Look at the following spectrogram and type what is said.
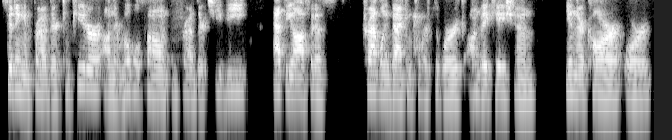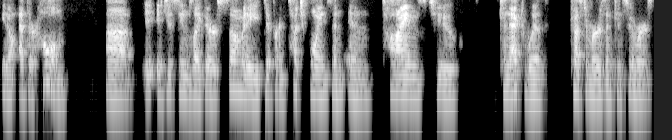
sitting in front of their computer, on their mobile phone, in front of their TV, at the office, traveling back and forth to work, on vacation, in their car or you know at their home uh, it, it, just seems like there are so many different touch points and, and times to connect with customers and consumers.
